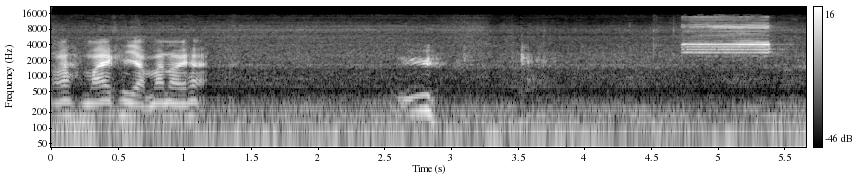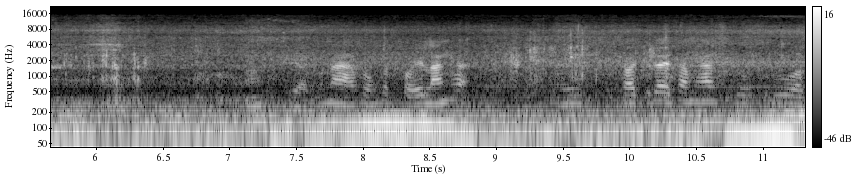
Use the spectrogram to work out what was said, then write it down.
มาไม้ขยับมาหน่อยฮะอื้อ เดี๋ยวหน้าผมก็ถอยหลังฮะนี่เขาจะ ได้ทำงานสะดวก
